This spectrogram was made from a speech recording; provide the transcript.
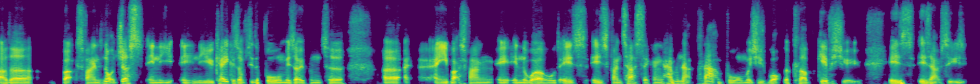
other Bucks fans, not just in the in the UK, because obviously the forum is open to uh, any Bucks fan in the world is is fantastic, and having that platform, which is what the club gives you, is is absolutely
